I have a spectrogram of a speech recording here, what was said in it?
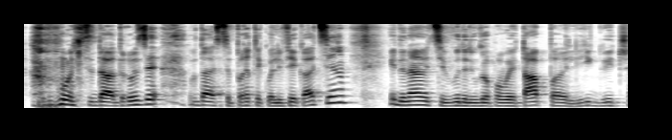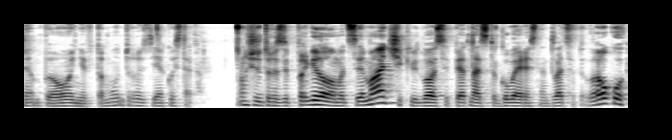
Ось, да, друзі, вдасться пройти кваліфікацію. І динаміці вийдуть в груповий етап Ліги Чемпіонів. Тому, друзі, якось так. Ну що, друзі, прикидали ми цей матч, який відбувався 15 вересня 2020 року.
